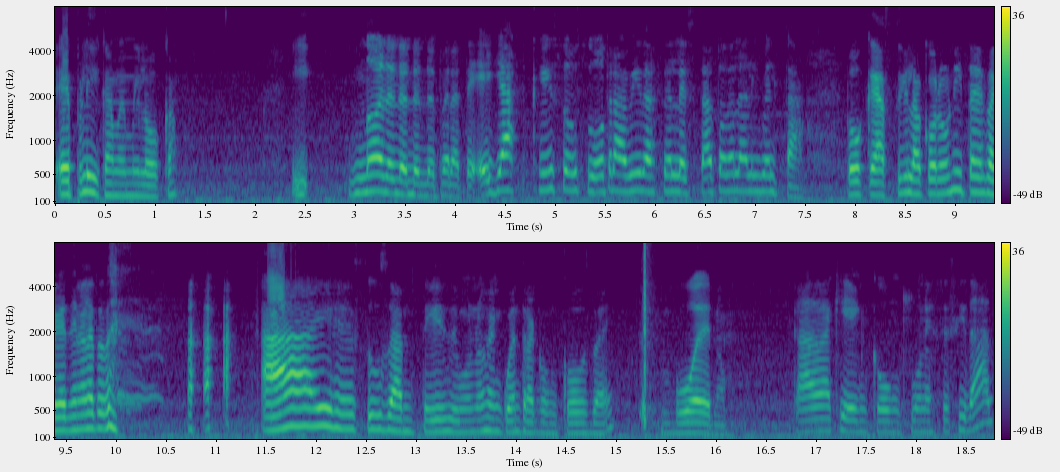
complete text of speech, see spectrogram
explícame, mi loca. Y no, no, no, no, espérate. Ella quiso su otra vida ser la estatua de la libertad. Porque así la coronita esa que tiene la de... Ay, Jesús Santísimo, uno se encuentra con cosas, ¿eh? Bueno, cada quien con su necesidad.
